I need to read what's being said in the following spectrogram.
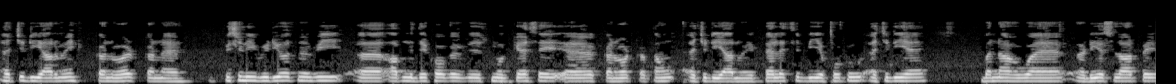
एचडीआर में कन्वर्ट करना है। पिछली वीडियोस में भी आपने देखा होगा कि इसमें कैसे कन्वर्ट करता हूँ HDR में। पहले से भी ये फ़ोटो एच है, बना हुआ है डीएसएलआर पे।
